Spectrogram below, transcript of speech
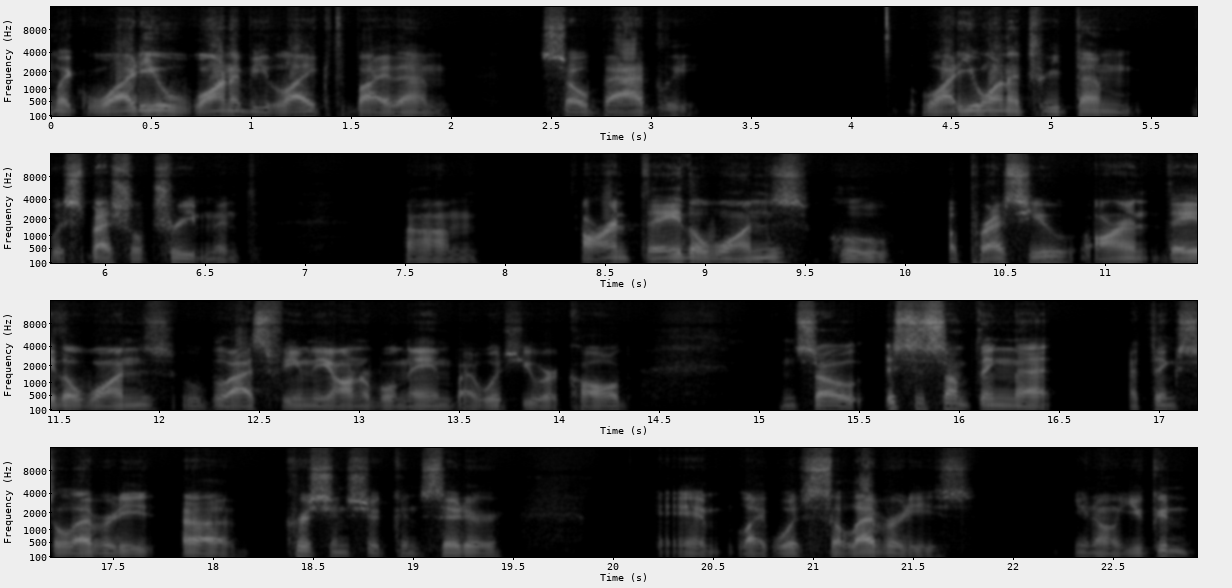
Like why do you want to be liked by them so badly? Why do you want to treat them with special treatment? Um aren't they the ones who oppress you? Aren't they the ones who blaspheme the honorable name by which you were called? And so this is something that I think celebrity uh, Christians should consider, in, like with celebrities. You know, you can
